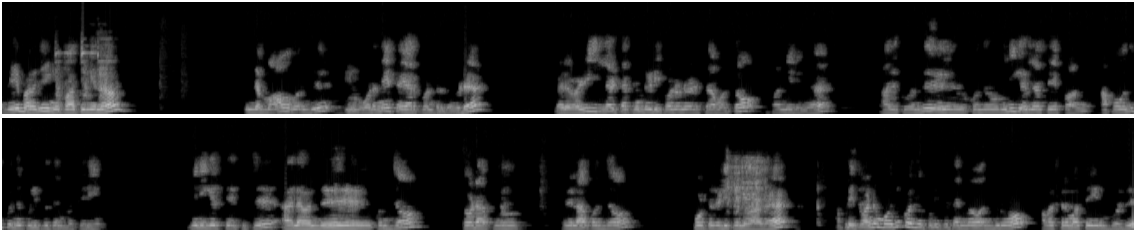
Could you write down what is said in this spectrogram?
அதே மாதிரி நீங்கள் பார்த்தீங்கன்னா இந்த மாவு வந்து உடனே தயார் பண்ணுறதை விட வேற வழி இல்லை டக்குன்னு ரெடி பண்ணணும்னு நினைச்சா மட்டும் பண்ணிடுங்க. அதுக்கு வந்து கொஞ்சம் வினிகர்லாம் சேர்ப்பாங்க. அப்போ வந்து கொஞ்சம் புளிப்புத்தன்மை தெரியும். வினிகர் சேர்த்துட்டு அதில் வந்து கொஞ்சம் சோடாப்பு இதெல்லாம் கொஞ்சம் போட்டு ரெடி பண்ணுவாங்க. அப்படி பண்ணும்போது கொஞ்சம் புளிப்புத்தன்மை வந்துடும் அவசரமாக செய்யும்போது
